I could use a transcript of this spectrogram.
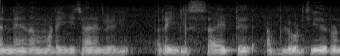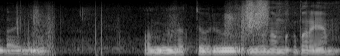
തന്നെ നമ്മുടെ ഈ ചാനലിൽ റീൽസ് ആയിട്ട് അപ്ലോഡ് ചെയ്തിട്ടുണ്ടായിരുന്നു. അപ്പം ഇന്നത്തെ ഒരു വ്യൂ നമുക്ക് പറയാം.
